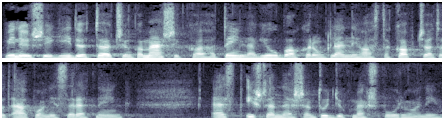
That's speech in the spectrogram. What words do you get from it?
minőségi időt töltsünk a másikkal, ha tényleg jóba akarunk lenni, ha azt a kapcsolatot ápolni szeretnénk, ezt Istennel sem tudjuk megspórolni.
